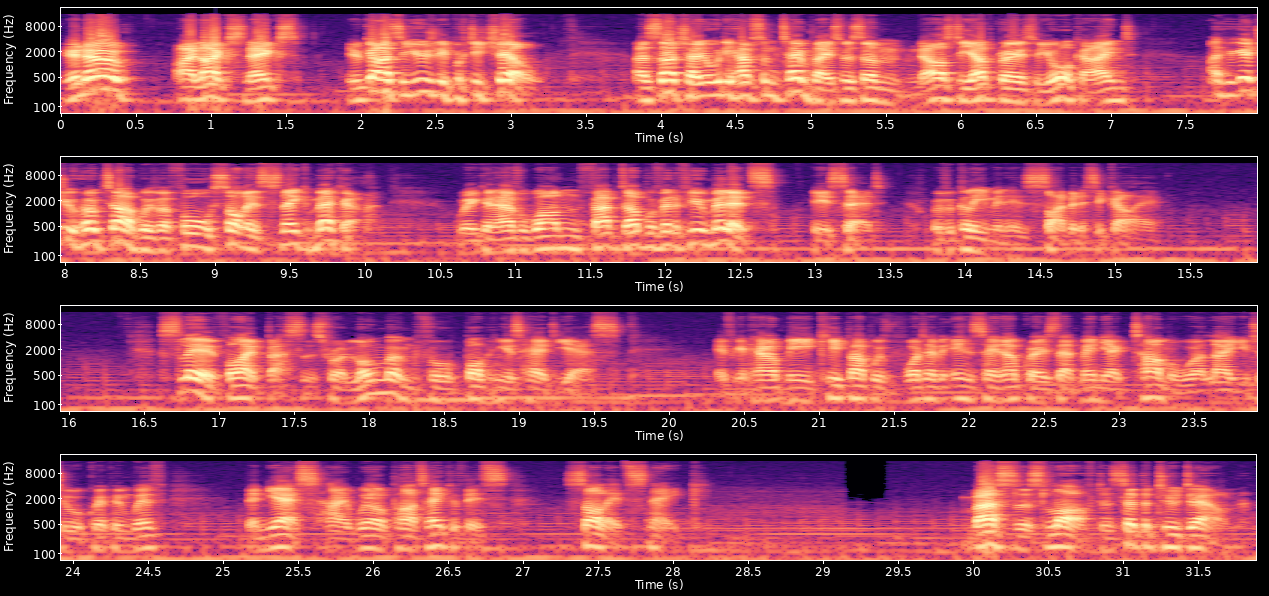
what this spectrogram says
You know, I like snakes. You guys are usually pretty chill. As such, I already have some templates for some nasty upgrades for your kind. I could get you hooked up with a full solid snake mecha. We can have one fabbed up within a few minutes, he said, with a gleam in his cybernetic eye. Sliv eyed Basilisk for a long moment before bobbing his head yes. If you can help me keep up with whatever insane upgrades that maniac Tama will allow you to equip him with, then yes, I will partake of this solid snake. Basilisk laughed and set the two down.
